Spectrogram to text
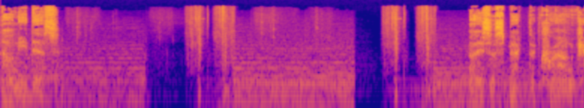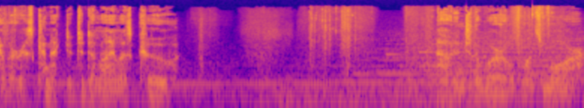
I'll need this. I suspect the Crown Killer is connected to Delilah's coup. Into the world once more.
